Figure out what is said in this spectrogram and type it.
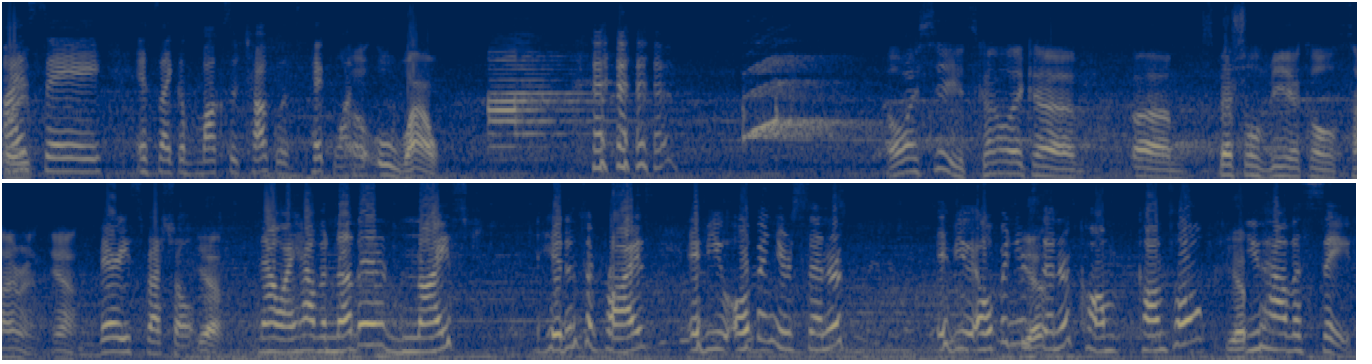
I if- say it's like a box of chocolates. Pick one. Oh, oh, wow. oh, I see. It's kind of like a um, special vehicle siren. Yeah. Very special. Yeah. Now I have another nice hidden surprise. If you open your center, if you open your Yep. center com- console, Yep. you have a safe.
